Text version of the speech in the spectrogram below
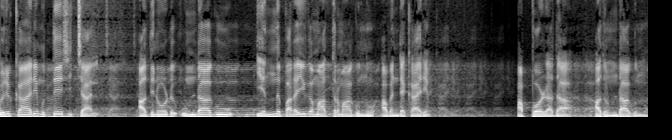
ഒരു കാര്യം ഉദ്ദേശിച്ചാൽ അതിനോട് ഉണ്ടാകൂ എന്ന് പറയുക മാത്രമാകുന്നു അവന്റെ കാര്യം അപ്പോഴതാ അതുണ്ടാകുന്നു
